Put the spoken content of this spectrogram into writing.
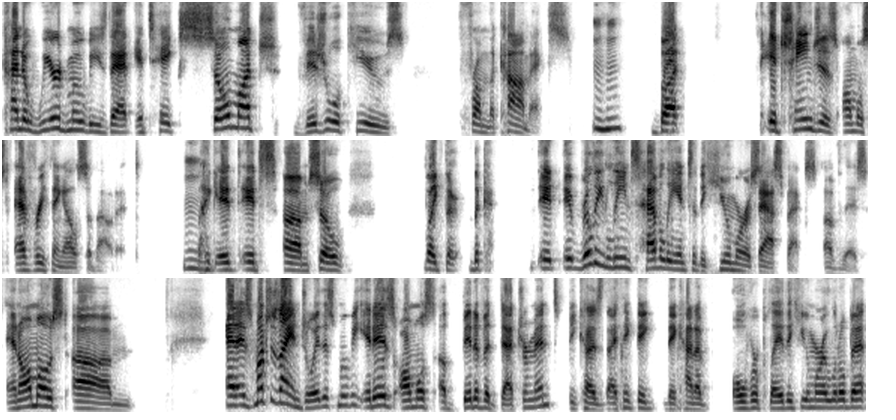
kind of weird movies that it takes so much visual cues from the comics Mhm. but it changes almost everything else about it Mm. like it it's um so like the the it it really leans heavily into the humorous aspects of this and almost um and as much as I enjoy this movie, it is almost a bit of a detriment because I think they they kind of overplay the humor a little bit.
